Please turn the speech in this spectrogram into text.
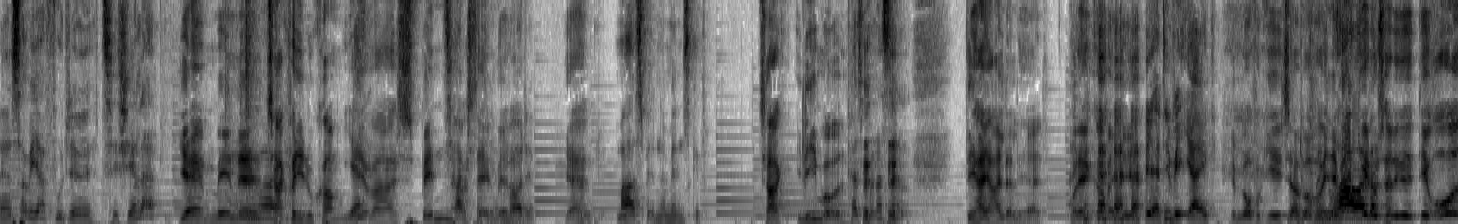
Jamen, øh, så vil jeg futte øh, til Sjælland. Ja, men øh, var- tak fordi du kom. Ja. Det var spændende Tak at tale med dig. Ja, Meget spændende menneske. tak. I lige måde. Pas på dig selv. Det har jeg aldrig lært. Hvordan gør man det? ja, det ved jeg ikke. Jamen, hvorfor giver I så? Du- Hvorfor? du Jamen, har hvad giver du så det, det råd?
